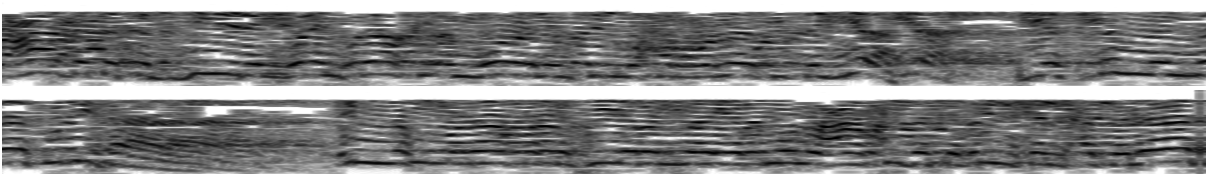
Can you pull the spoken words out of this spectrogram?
وعادة تبذير وإنفاق أموال في المحرمات السيئة ليستن الناس بها. إن الطلاق كثيرا ما يكون عاقبة تلك الحسنات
